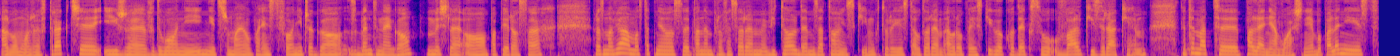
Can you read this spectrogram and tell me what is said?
albo może w trakcie i że w dłoni nie trzymają Państwo niczego zbędnego. Myślę o papierosach. Rozmawiałam ostatnio z panem profesorem Witoldem Zatońskim, który jest autorem Europejskiego Kodeksu Walki z Rakiem na temat y, palenia właśnie, bo palenie jest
